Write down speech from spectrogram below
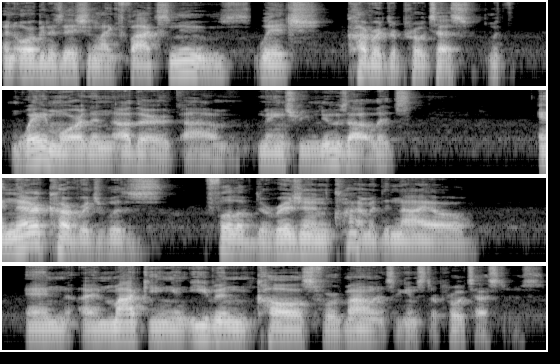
an organization like Fox News, which covered the protests with way more than other um, mainstream news outlets. And their coverage was full of derision, climate denial, and, and mocking, and even calls for violence against the protesters.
